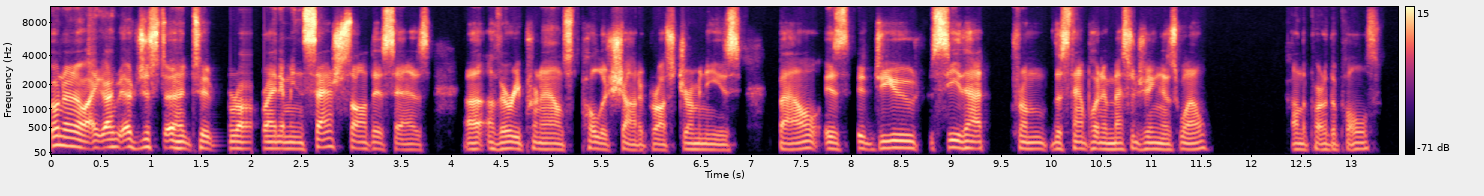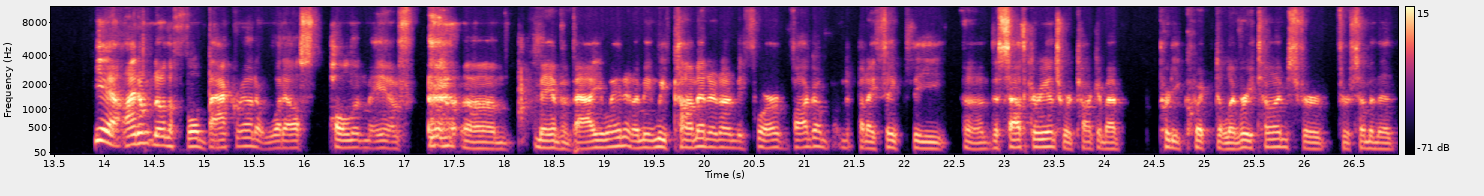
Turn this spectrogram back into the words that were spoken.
oh no no i, I just uh, to right i mean sash saw this as uh, a very pronounced polish shot across germany's bow is do you see that from the standpoint of messaging as well on the part of the Poles? Yeah, I don't know the full background of what else Poland may have um, may have evaluated. I mean, we've commented on before, Vago, but I think the uh, the South Koreans were talking about pretty quick delivery times for for some of the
